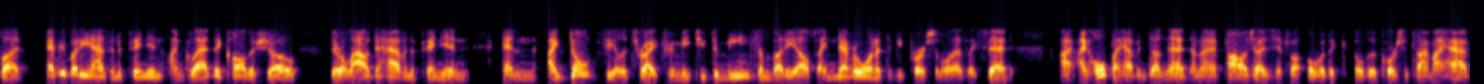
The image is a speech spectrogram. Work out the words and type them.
but everybody has an opinion. I'm glad they call the show. They're allowed to have an opinion and I don't feel it's right for me to demean somebody else. I never want it to be personal, as I said. I, I hope I haven't done that, and I apologize if uh, over the over the course of time I have.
